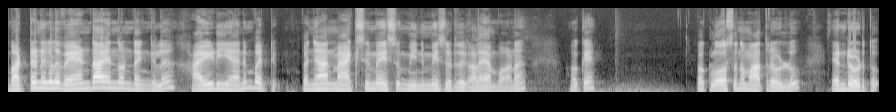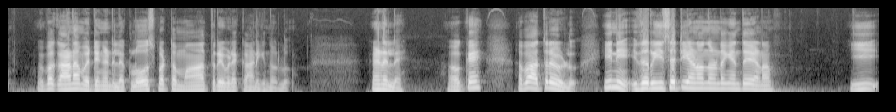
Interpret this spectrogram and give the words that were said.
ബട്ടണുകൾ വേണ്ട എന്നുണ്ടെങ്കിൽ ഹൈഡ് ചെയ്യാനും പറ്റും. ഇപ്പോൾ ഞാൻ മാക്സിമൈസും മിനിമൈസും എടുത്ത് കളയാൻ പോവാണ്. ഓക്കെ? ഇപ്പോൾ ക്ലോസ് എന്ന് മാത്രമേ ഉള്ളൂ. എന്റെ കൊടുത്തു. ഇപ്പോൾ കാണാൻ പറ്റും കണ്ടില്ല? ക്ലോസ് ബട്ടൺ മാത്രമേ ഇവിടെ കാണിക്കുന്നുള്ളൂ. കണ്ടില്ലേ? ഓക്കെ അപ്പോൾ അത്രേ ഉള്ളൂ. ഇനി ഇത് റീസെറ്റ് ചെയ്യണമെന്നുണ്ടെങ്കിൽ എന്ത് ചെയ്യണം? ഈ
